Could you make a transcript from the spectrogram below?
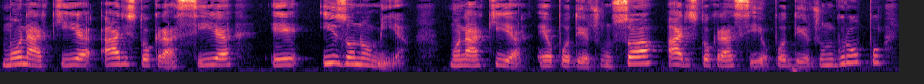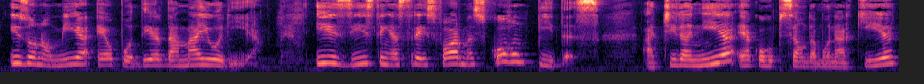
monarquia, aristocracia e isonomia. Monarquia é o poder de um só, aristocracia é o poder de um grupo, isonomia é o poder da maioria. E existem as três formas corrompidas. A tirania é a corrupção da monarquia,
